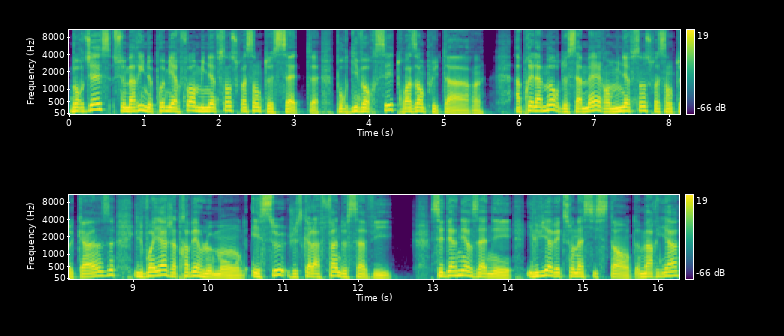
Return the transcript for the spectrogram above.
Borges se marie une première fois en 1967 pour divorcer trois ans plus tard. Après la mort de sa mère en 1975, il voyage à travers le monde et ce jusqu'à la fin de sa vie. Ces dernières années, il vit avec son assistante Maria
